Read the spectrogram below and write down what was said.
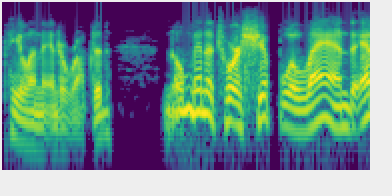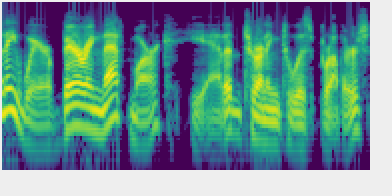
Palin interrupted. No Minotaur ship will land anywhere bearing that mark, he added, turning to his brothers.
